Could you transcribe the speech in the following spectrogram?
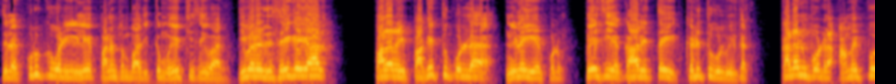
சிலர் குறுக்கு வழியிலே பணம் சம்பாதிக்க முயற்சி செய்வார்கள். இவரது செய்கையால் பலரை பகைத்து கொள்ள நிலை ஏற்படும். பேசிய காரியத்தை கெடுத்துக் கொள்வீர்கள். கடன் போன்ற அமைப்பு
